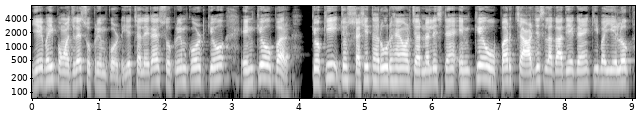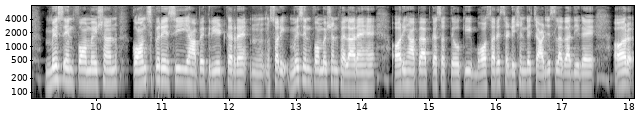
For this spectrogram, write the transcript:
ये भाई पहुँच गए सुप्रीम कोर्ट। ये चले गए सुप्रीम कोर्ट क्यों? इनके ऊपर क्योंकि जो शशि थरूर हैं और जर्नलिस्ट हैं, इनके ऊपर चार्जेस लगा दिए गए हैं कि भाई ये लोग मिस इन्फॉर्मेशन कॉन्स्परेसी यहाँ पे क्रिएट कर रहे हैं सॉरी मिस इन्फॉर्मेशन फैला रहे हैं और यहाँ पे आप कह सकते हो कि बहुत सारे सेडिशन के चार्जेस लगा दिए गए और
